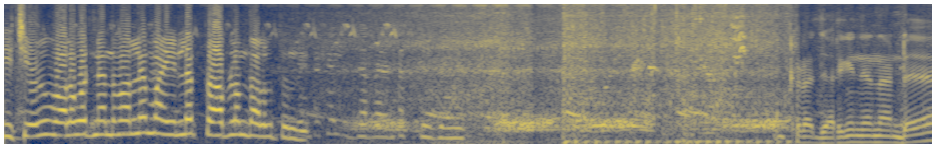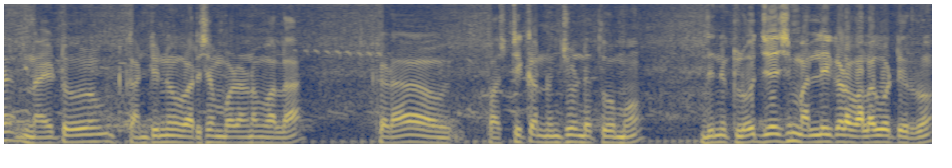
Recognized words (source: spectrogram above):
ఈ చెరువు వలగొట్టినందువల్లే మా ఇళ్ళకి ప్రాబ్లం తగులుతుంది. ఇక్కడ జరిగింది ఏంటంటే నైట్ కంటిన్యూ వర్షం పడడం వల్ల ఇక్కడ ఫస్ట్ ఇక్కడ నుంచి ఉండే తూము దీన్ని క్లోజ్ చేసి మళ్ళీ ఇక్కడ వలగొట్టిర్రు.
